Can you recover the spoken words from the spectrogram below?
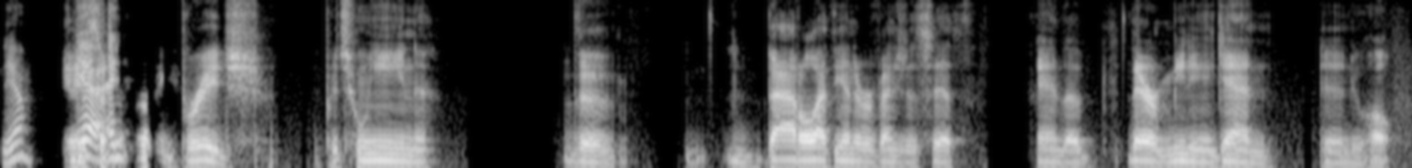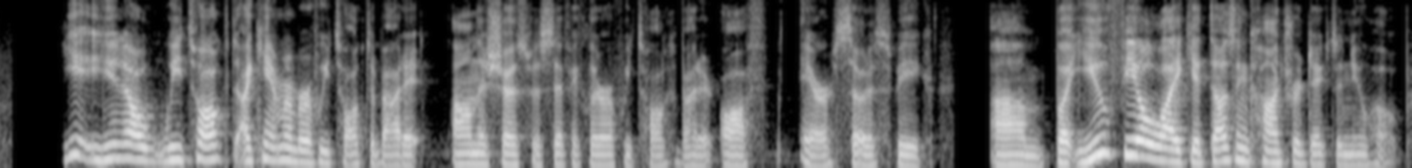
Yeah. And it's Yeah, such and- a perfect bridge between the battle at the end of Revenge of the Sith and the their meeting again in A New Hope. Yeah, you know, we talked. I can't remember if we talked about it on the show specifically or if we talked about it off air, so to speak. Um, but you feel like it doesn't contradict A New Hope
